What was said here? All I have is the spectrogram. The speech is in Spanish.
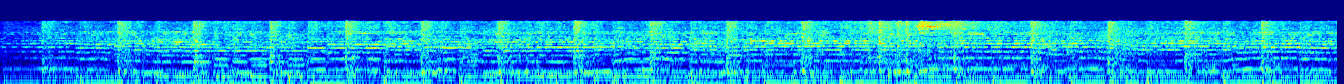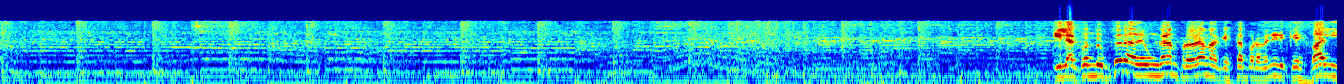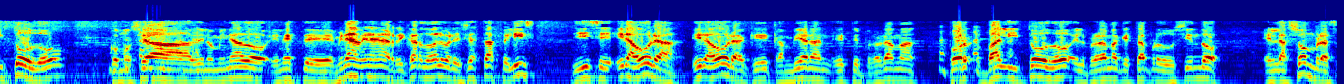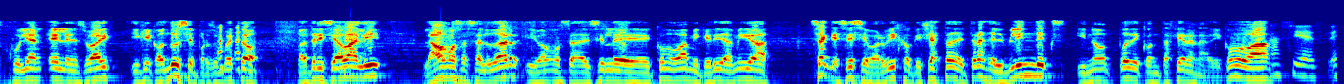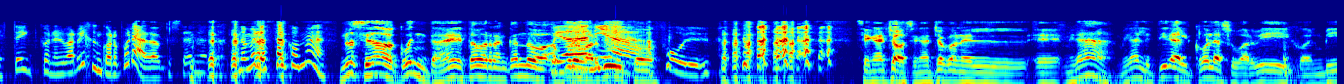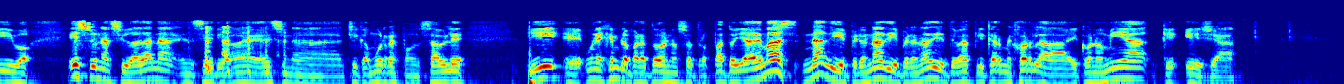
Y la conductora de un gran programa que está por venir, que es Vali Todo, como se ha denominado en este... Mirá, mirá, Ricardo Álvarez ya está feliz y dice, era hora, era hora que cambiaran este programa por Vali Todo, el programa que está produciendo en las sombras Julián Ellensweig y que conduce, por supuesto, Patricia Bali. La vamos a saludar y vamos a decirle cómo va mi querida amiga Sáquese ese barbijo que ya está detrás del blindex y no puede contagiar a nadie. ¿Cómo va? Así es, estoy con el barbijo incorporado, que ya no, no me lo saco más. No se daba cuenta, ¿eh? Estaba arrancando a puro Cuidadanía barbijo. a full. Se enganchó, se enganchó con el... Eh, mirá, mirá, le tira alcohol a su barbijo en vivo. Es una ciudadana, en serio, eh, es una chica muy responsable y eh, un ejemplo para todos nosotros, Pato. Y además, nadie, pero nadie, pero nadie te va a explicar mejor la economía que ella.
